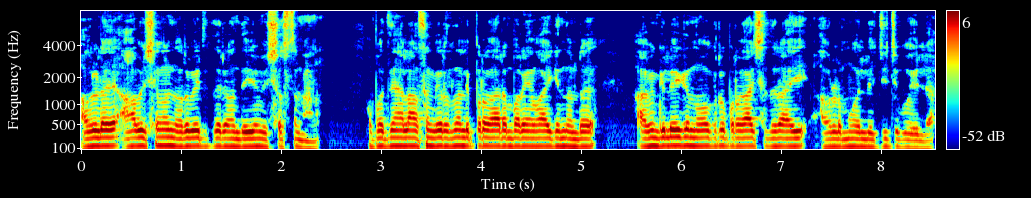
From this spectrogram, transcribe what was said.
അവരുടെ ആവശ്യങ്ങൾ നിറവേറ്റി തരുവാൻ ദൈവം വിശ്വസ്തനാണ്. മുപ്പത്തിനാലാം സങ്കീർത്തനത്തിൽ ഇപ്രകാരം പറയാൻ വായിക്കുന്നുണ്ട്. അവങ്കിലേക്ക് നോക്കർ പ്രകാശിതരായി അവരുടെ മുഖം ലജ്ജിച്ചു പോയില്ല.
